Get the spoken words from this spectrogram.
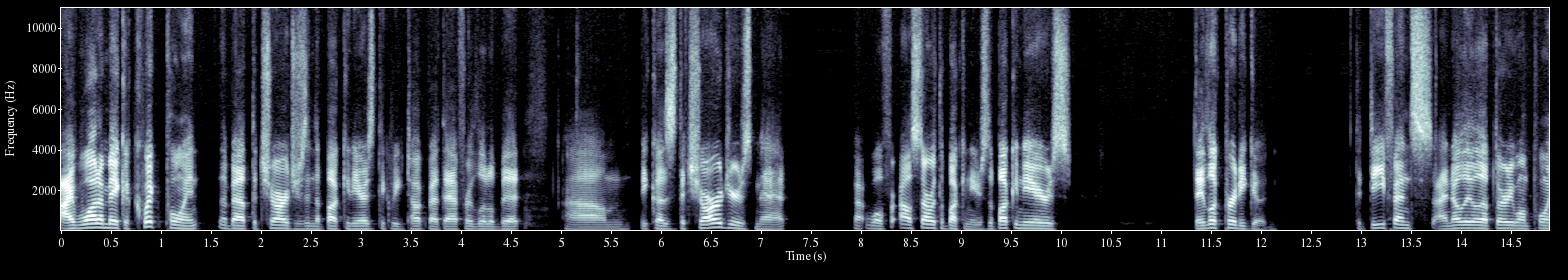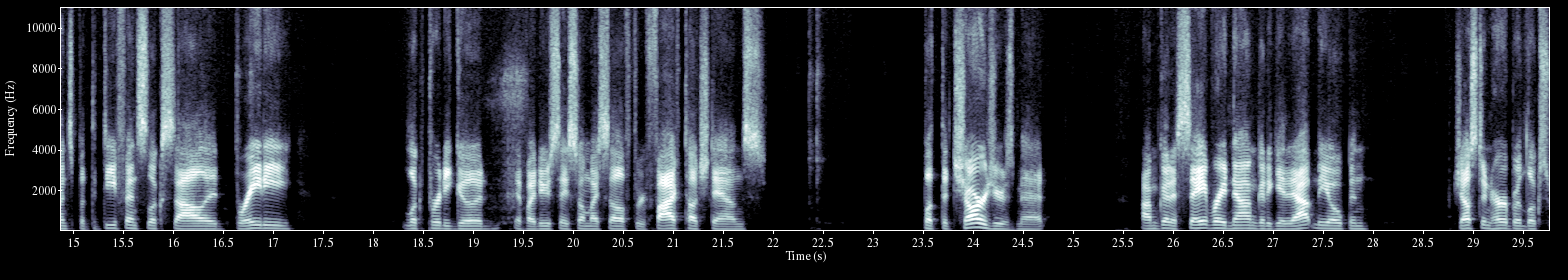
I want to make a quick point about the Chargers and the Buccaneers. I think we can talk about that for a little bit um, because the Chargers, Matt. Uh, well, for, I'll start with the Buccaneers. The Buccaneers, they look pretty good. The defense, I know they let up 31 points, but the defense looks solid. Brady looked pretty good, if I do say so myself, through five touchdowns. But the Chargers, Matt, I'm going to say it right now. I'm going to get it out in the open. Justin Herbert looks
